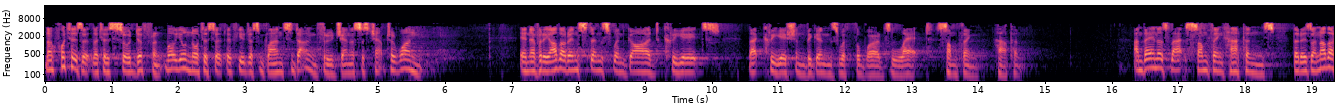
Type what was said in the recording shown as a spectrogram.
Now, what is it that is so different? Well, you'll notice it if you just glance down through Genesis chapter 1. In every other instance, when God creates, that creation begins with the words, let something happen. And then, as that something happens, there is another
